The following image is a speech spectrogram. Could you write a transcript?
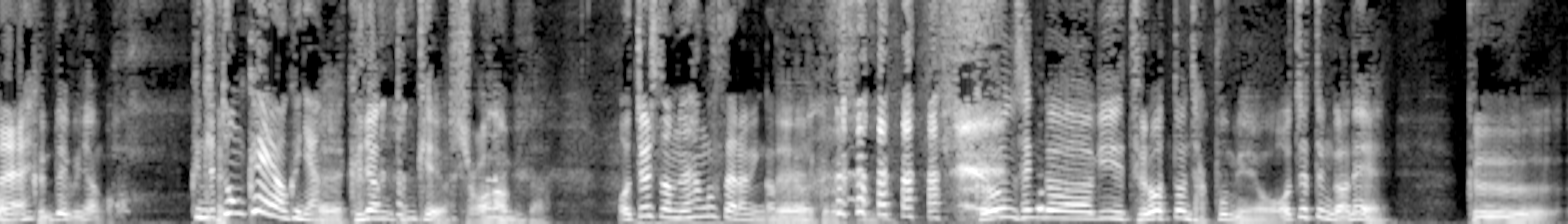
네. 근데 그냥 어, 근데 통쾌해요, 그냥. 네, 그냥 통쾌해요. 시원합니다. 어쩔 수 없는 한국 사람인가 봐요. 네, 그렇습니다. 그런 생각이 들었던 작품이에요. 어쨌든 간에 그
